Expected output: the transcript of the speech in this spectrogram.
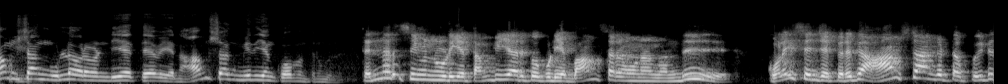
ஆம்ஸ்டாங் உள்ள வர வேண்டிய தேவை என்ன? ஆம்ஸ்டாங் மீது ஏன் கோபம் திரும்புது? தென்னரசிவனுடைய தம்பியா இருக்கக்கூடிய பாம் சரவணன் வந்து கொலை செஞ்ச பிறகு ஆம்ஸ்டாங் கிட்ட போயிட்டு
